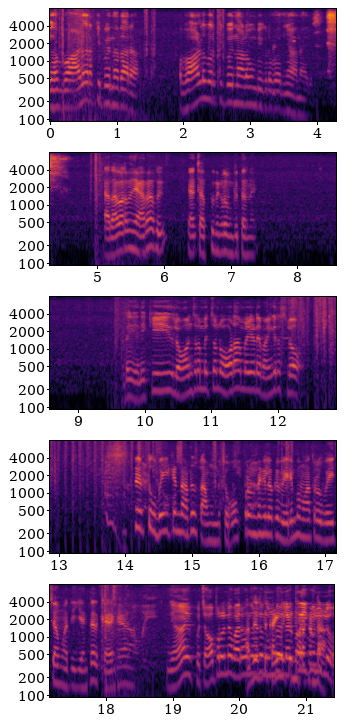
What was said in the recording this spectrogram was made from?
ഞാൻ വാൾ ഇറക്കി പോയിരുന്നത് ആരാ? വാൾ ഇറക്കി പോയിരുന്ന ആളെ മുമ്പിൽ കൂടെ പോയത് ഞാനായിരുന്നു. അതാ പറഞ്ഞ ഞാനത്. ഞാൻ ചത്തു നിങ്ങളുടെ മുമ്പിൽ തന്നെ. എടേ എനിക്ക് ഈ ലോഞ്ചറം വെച്ചോണ്ട് ഓടാൻ വയ്യടേ. ഭയങ്കര സ്ലോ ഉപയോഗിക്കേണ്ട അത് ചോപ്പർ എന്തെങ്കിലുമൊക്കെ വരുമ്പോ മാത്രം ഉപയോഗിച്ചാൽ മതി. എന്റെ കിഴങ്ങ. ഞാൻ ചോപ്പറിന്റെ വരവല്ലോ. അയക്കൂലല്ലോ.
